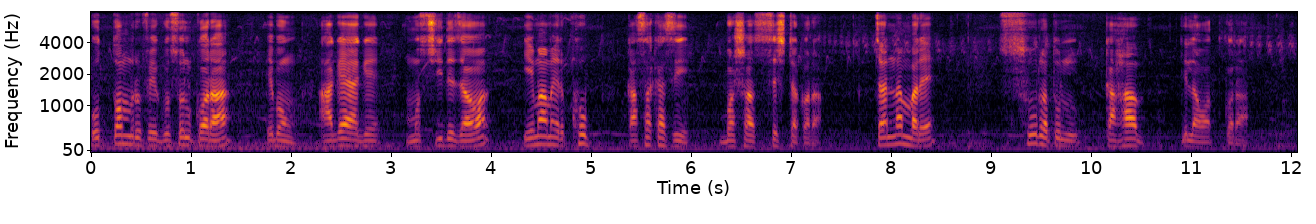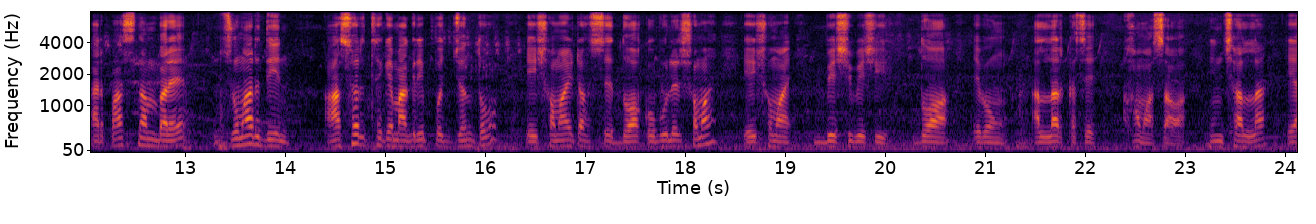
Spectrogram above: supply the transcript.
উত্তম রূপে গোসল করা এবং আগে আগে মসজিদে যাওয়া, ইমামের খুব কাছাকাছি বসার চেষ্টা করা। চার নম্বরে সুরাতুল কাহাব তিলাওয়াত করা আর পাঁচ নম্বরে জুমার দিন আসর থেকে মাগরিব পর্যন্ত এই সময়টা হচ্ছে দোয়া কবুলের সময়। এই সময় বেশি বেশি দোয়া এবং আল্লাহর কাছে ক্ষমা চাওয়া। ইনশাল্লাহ এই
